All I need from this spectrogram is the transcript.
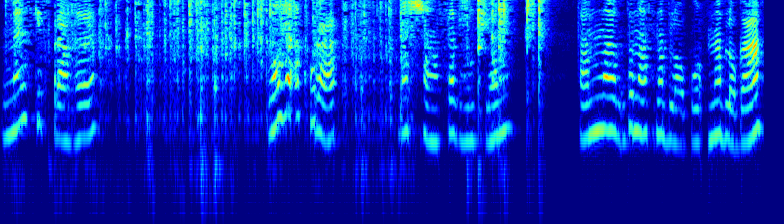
Męskie sprawy. Może akurat masz szansę, wrzuć ją tam na, do nas na, blogu, na bloga.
